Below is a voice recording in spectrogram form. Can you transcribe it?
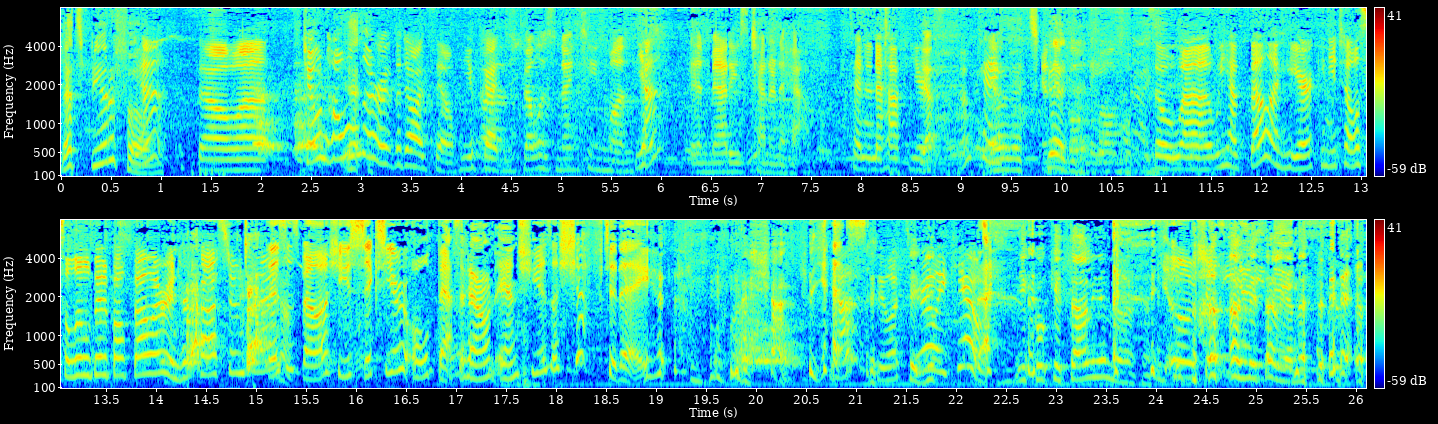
That's beautiful. Yeah. So, uh, Joan, how old Yeah. are the dogs now? You've got Um, Bella's 19 months. Yeah? And Maddie's 10 and a half. 10 and a half years. Yep. Okay. Oh, that's good. both fall home. So uh, we have Bella here. Can you tell us a little bit about Bella and her costume today? This is Bella. She's six-year-old basset hound, and she is a chef today. A chef? Yes. She looks really cute. You cook Italian? Oh, she'll I'm. Italian. okay,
